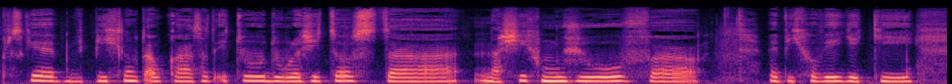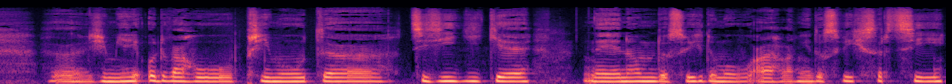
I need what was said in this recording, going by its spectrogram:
prostě vypíchnout a ukázat i tu důležitost uh, našich mužů v, uh, ve výchově dětí, že měli odvahu přijmout cizí dítě nejenom do svých domovů, ale hlavně do svých srdcí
